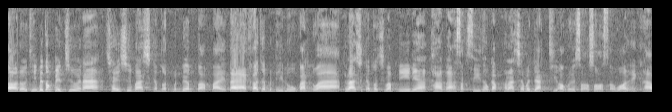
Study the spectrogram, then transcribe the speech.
ต่อโดยที่ไม่ต้องเปลี่ยนชื่อนะ ใช้ชื่อพระราชกำหนดเหมือนเดิมต่อไป แต่ก็จะเป็นที่รู้กันว่าพระราชกำหนดฉบับนี้เนี่ยฐานะศักดิ์ศรีเท่ากับพระราชบัญญัติที่ออกโดยสสสวเองครับ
